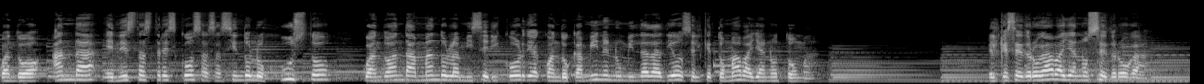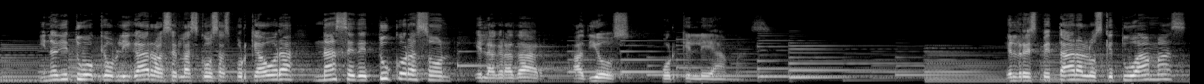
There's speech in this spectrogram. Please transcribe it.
cuando anda en estas tres cosas, haciendo lo justo, cuando anda amando la misericordia, cuando camina en humildad a Dios, el que tomaba ya no toma. El que se drogaba ya no se droga. Y nadie tuvo que obligarlo a hacer las cosas porque ahora nace de tu corazón el agradar a Dios porque le amas. El respetar a los que tú amas,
